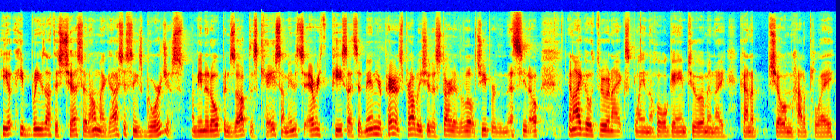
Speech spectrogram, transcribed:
he, he brings out this chess set. oh my gosh this thing's gorgeous i mean it opens up this case i mean it's every piece i said man your parents probably should have started a little cheaper than this you know and i go through and i explain the whole game to him and i kind of show him how to play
